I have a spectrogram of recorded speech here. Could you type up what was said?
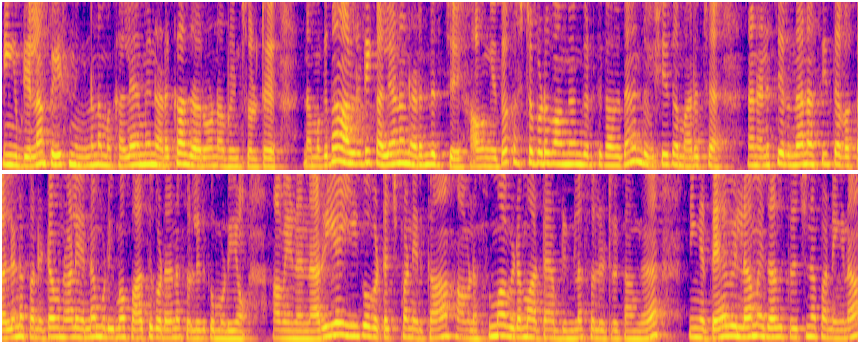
நீங்கள் இப்படியெல்லாம் பேசுனீங்கன்னா நம்ம கல்யாணமே நடக்காது அருண் அப்படின்னு சொல்லிட்டு. நமக்கு தான் ஆல்ரெடி கல்யாணம் நடந்துருச்சு. அவங்க ஏதோ கஷ்டப்படுவாங்கங்கிறதுக்காக தானே இந்த விஷயத்த மறைச்சேன். நான் நினச்சிருந்தா நான் சீதாவை கல்யாணம் பண்ணிட்டேன் உன்னால் என்ன முடியுமோ பார்த்துக்கூடாதுன்னு சொல்லியிருக்க முடியும். அவன் என்னை நிறைய ஈகோவை டச் பண்ணியிருக்கான். அவனை சும்மா விட மாட்டேன் அப்படின்லாம் சொல்லிட்டு இருக்காங்க. நீங்கள் தேவையில்லாமல் ஏதாவது பிரச்சனை பண்ணிங்கன்னா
